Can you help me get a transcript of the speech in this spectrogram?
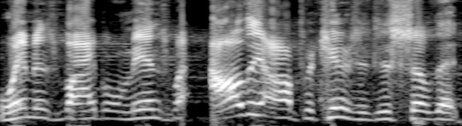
women's Bible, men's Bible, all the opportunities just so that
